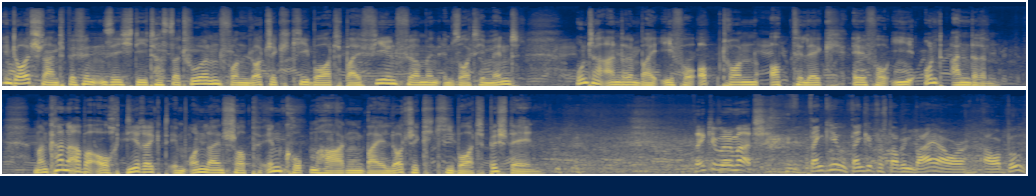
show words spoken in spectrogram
In Deutschland befinden sich die Tastaturen von Logic Keyboard bei vielen Firmen im Sortiment, unter anderem bei EV Optron, Optelec, LVI und anderen. Man kann aber auch direkt im Online-Shop in Kopenhagen bei Logic Keyboard bestellen. Thank you very much. Thank you, thank you for stopping by our our booth.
